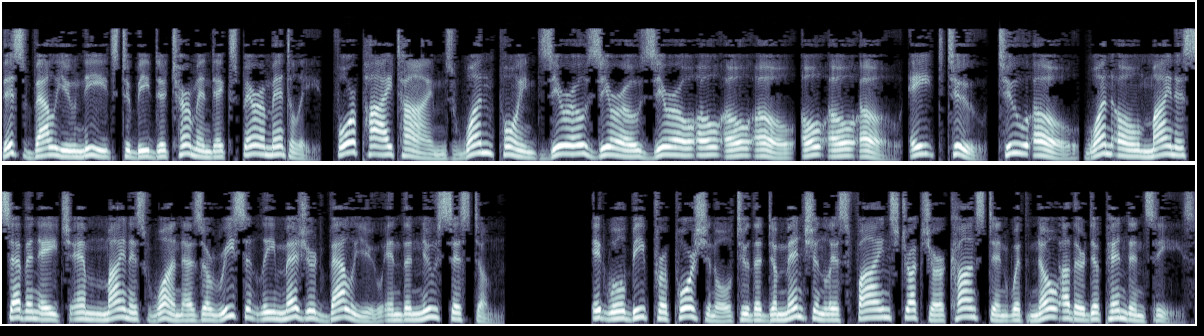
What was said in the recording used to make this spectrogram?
this value needs to be determined experimentally, 4 pi times 1.0000000822010 hm-1 is a recently measured value in the new system. It will be proportional to the dimensionless fine structure constant with no other dependencies.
